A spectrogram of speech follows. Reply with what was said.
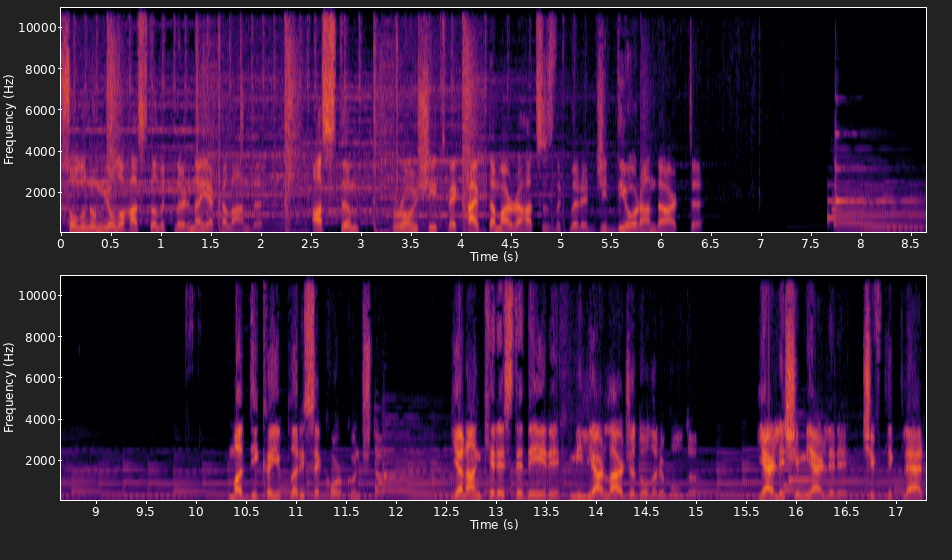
solunum yolu hastalıklarına yakalandı. Astım, bronşit ve kalp damar rahatsızlıkları ciddi oranda arttı. Maddi kayıplar ise korkunçtu. Yanan kereste değeri milyarlarca doları buldu. Yerleşim yerleri, çiftlikler,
